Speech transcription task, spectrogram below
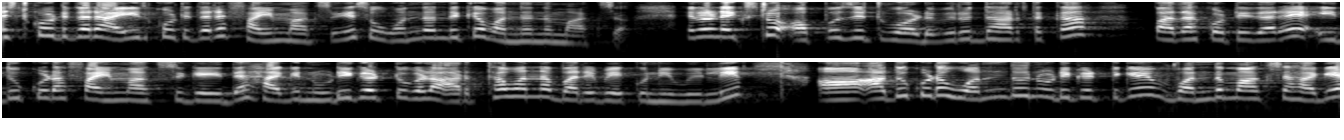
ಎಷ್ಟು ಕೊಟ್ಟಿದ್ದಾರೆ? ಐದು ಕೊಟ್ಟಿದ್ದಾರೆ. ಮಾರ್ಕ್ಸ್ಗೆ ಸೊ ಒಂದೊಂದಕ್ಕೆ ಒಂದೊಂದು ಮಾರ್ಕ್ಸ್ ಇನ್ನು ನೆಕ್ಸ್ಟ್ ಅಪೋಸಿಟ್ ವರ್ಡ್ ವಿರುದ್ಧಾರ್ಥಕ ಪದ ಕೊಟ್ಟಿದ್ದಾರೆ. ಇದು ಕೂಡ ಫೈವ್ ಮಾರ್ಕ್ಸ್ಗೆ ಇದೆ. ಹಾಗೆ ನುಡಿಗಟ್ಟುಗಳ ಅರ್ಥವನ್ನು ಬರೀಬೇಕು ನೀವು ಇಲ್ಲಿ. ಅದು ಕೂಡ ಒಂದು ನುಡಿಗಟ್ಟಿಗೆ ಒಂದು ಮಾರ್ಕ್ಸ್ ಹಾಗೆ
